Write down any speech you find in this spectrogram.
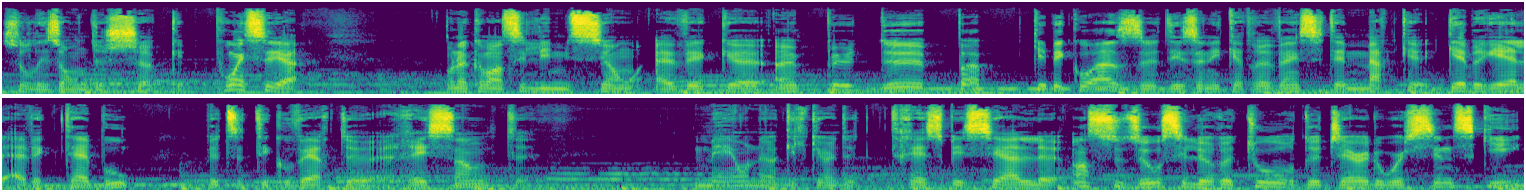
sur les ondes de choc.ca. On a commencé l'émission avec euh, un peu de pop québécoise des années 80. C'était Marc Gabriel avec Tabou, petite découverte récente. Mais on a quelqu'un de très spécial en studio, c'est le retour de Jared Wersinski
